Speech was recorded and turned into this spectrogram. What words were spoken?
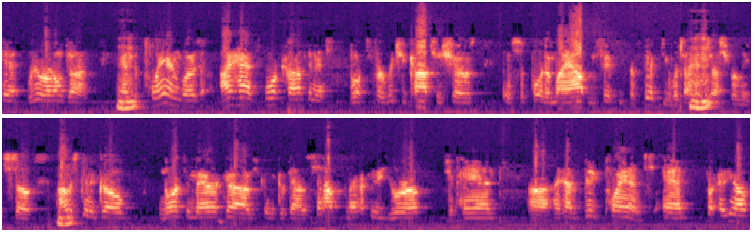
hit. We were all done. Mm-hmm. And the plan was I had four continents booked for Richie Kotzen shows in support of my album 50 for 50, which I mm-hmm. had just released. So mm-hmm. I was going to go North America, I was going to go down to South America, Europe, Japan. Uh, I had big plans. And, you know,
